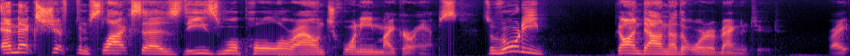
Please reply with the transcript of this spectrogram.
mxshift from Slack says these will pull around 20 microamps. So we've already gone down another order of magnitude, right?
